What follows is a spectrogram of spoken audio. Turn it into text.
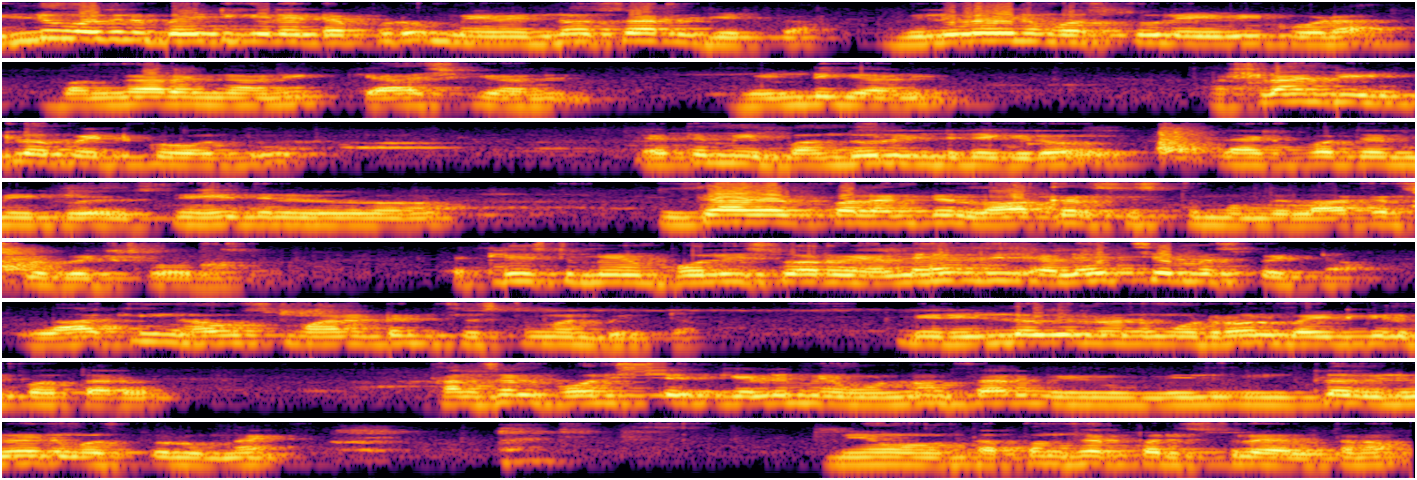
ఇల్లు వదిలి బయటికి వెళ్ళేటప్పుడు మేము ఎన్నోసార్లు చెప్పాం. విలువైన వస్తువులు ఏవి కూడా బంగారం కానీ క్యాష్ కానీ వెండి కానీ అట్లాంటి ఇంట్లో పెట్టుకోవద్దు. లేకపోతే మీ బంధువుల ఇంటి దగ్గర లేకపోతే మీకు స్నేహితులలో ఇంకా చెప్పాలంటే లాకర్ సిస్టమ్ ఉంది. లాకర్స్లో పెట్టుకోవచ్చు. అట్లీస్ట్ మేము పోలీస్ వారు ఎల్హెచ్ ఎల్హెచ్ఎంఎస్ పెట్టాం. లాకింగ్ హౌస్ మానిటరింగ్ సిస్టమ్ అని పెట్టాం. మీరు ఇల్లుకి రెండు మూడు రోజులు బయటికి వెళ్ళిపోతారు. కన్సల్ట్ పోలీస్ స్టేషన్కి వెళ్ళి మేము ఉన్నాం సార్ మేము ఇంట్లో విలువైన వస్తువులు ఉన్నాయి. మేము తప్పనిసరి పరిస్థితుల్లో వెళ్తున్నాం.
